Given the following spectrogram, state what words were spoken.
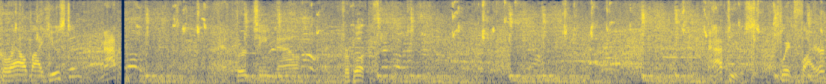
corralled by Houston. Matt. And 13 now for Book. Mathews, quick fire.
